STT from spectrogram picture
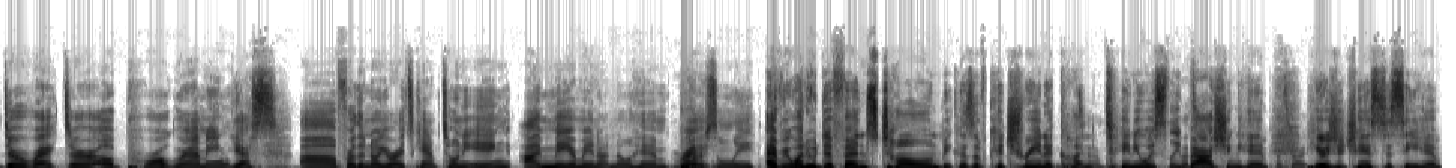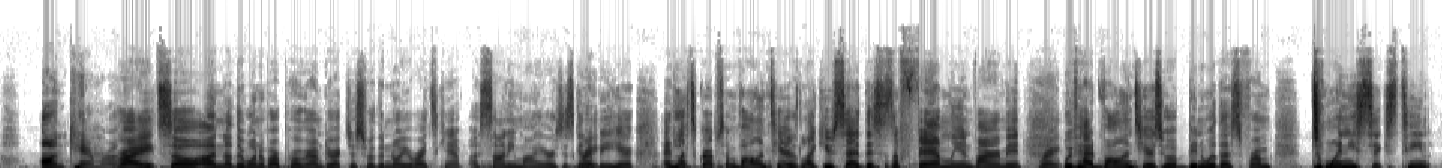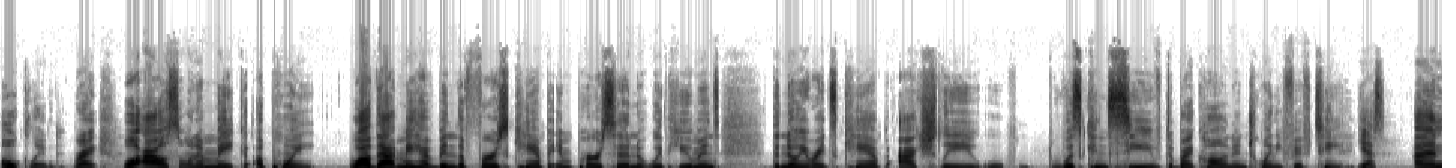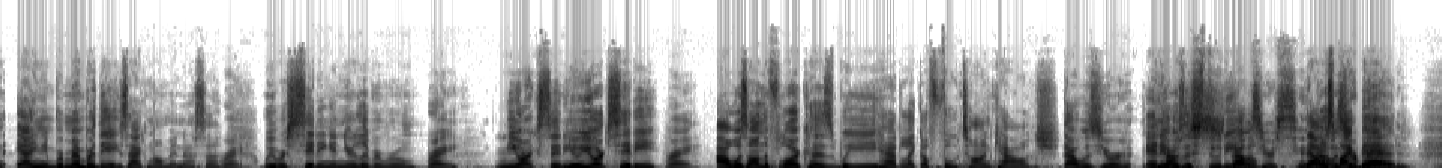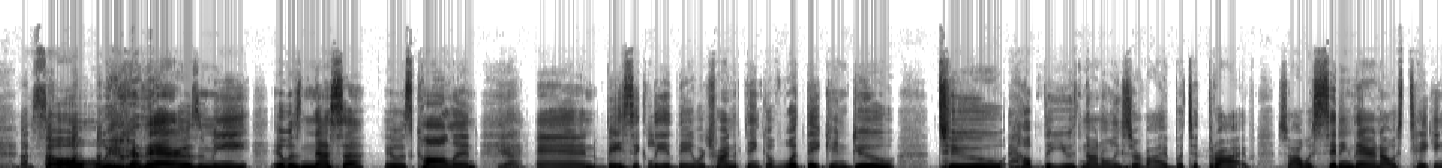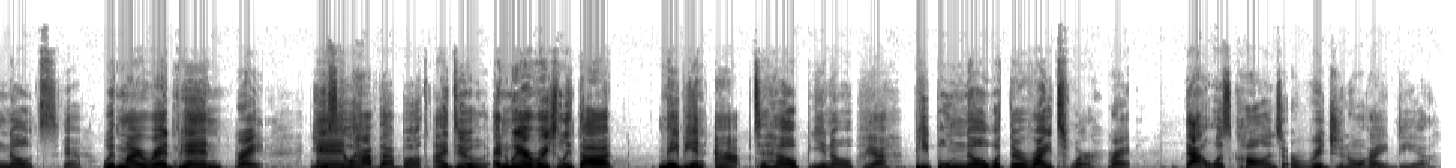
director of programming Yes. uh, for the Know Your Rights Camp, Tony Ng. I may or may not know him Right. personally. Everyone who defends Tone because of Katrina him. continuously him. bashing him. That's right. Here's your chance to see him on camera. Right. So another one of our program directors for the Know Your Rights Camp, Asani Myers, is going Right. to be here. And let's grab some volunteers. Like you said, this is a family environment. Right. We've had volunteers who have been with us from 2016 Oakland. Right. Well, I also want to make a point. While that may have been the first camp in person with humans, the Know Your Rights camp actually w- was conceived by Colin in 2015. Yes. And I remember the exact moment, Nessa. Right. We were sitting in your living room, Right. New York City. New York City. Right. I was on the floor because we had like a futon couch. That was your and it was a studio. That was your That, was, my your bed. so we were there. It was me. It was Nessa. It was Colin. Yeah. And basically, they were trying to think of what they can do to help the youth not only survive but to thrive. So I was sitting there and I was taking notes Yeah. with my red pen. Right. You still have that book. I do. And we originally thought maybe an app to help you know Yeah. people know what their rights were. Right. That was Colin's original Right. idea.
